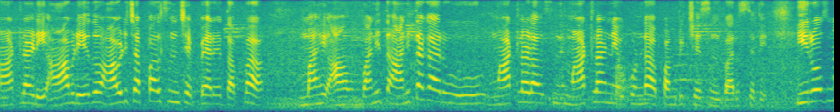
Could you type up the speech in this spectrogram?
మాట్లాడి ఆవిడేదో ఆవిడ చెప్పాల్సింది చెప్పారే తప్ప మహి వనిత అనిత గారు మాట్లాడాల్సింది మాట్లాడనివ్వకుండా పంపించేసిన పరిస్థితి. ఈ రోజున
